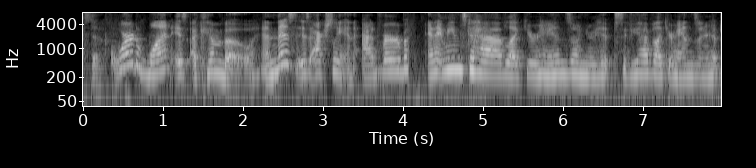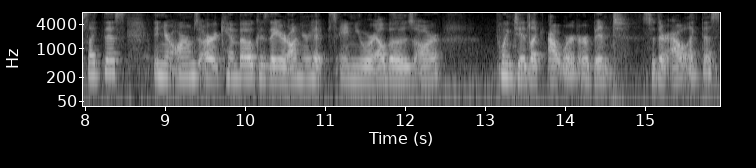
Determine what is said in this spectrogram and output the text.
stuff. Word one is akimbo, and this is actually an adverb, and it means to have like your hands on your hips. If you have like your hands on your hips like this, then your arms are akimbo because they are on your hips and your elbows are pointed like outward or bent so they're out like this.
